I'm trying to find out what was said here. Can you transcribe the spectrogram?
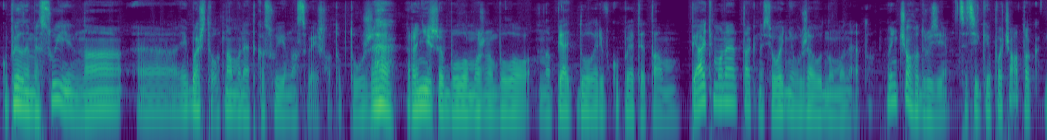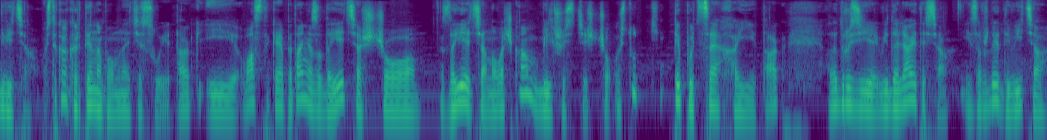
Купили ми суї на, е, як бачите, одна монетка суї в нас вийшла. Тобто, вже раніше було можна було на 5 доларів купити там 5 монет, так на сьогодні вже одну монету. Ну нічого, друзі, це тільки початок. Дивіться, ось така картина по монеті суї. Так, і у вас таке питання задається, що здається новачкам більшості, що ось тут, типу, це хаї, так. Але, друзі, віддаляйтеся і завжди дивіться,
